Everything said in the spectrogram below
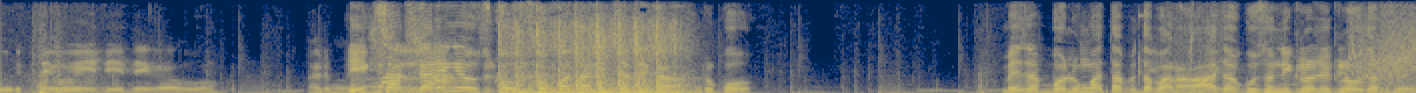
उड़ते हुए दे देगा वो। एक साथ करेंगे उसको उसको पता नहीं चलेगा। रुको। मैं जब बोलूँगा तब दबाना। आ जाओ घुसो निकलो निकलो उधर से।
